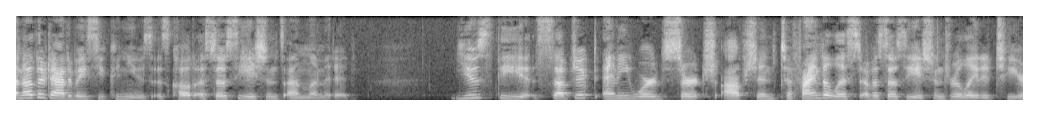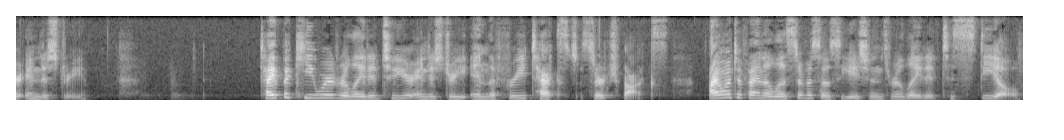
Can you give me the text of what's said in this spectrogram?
Another database you can use is called Associations Unlimited. Use the Subject Any Word Search option to find a list of associations related to your industry. Type a keyword related to your industry in the free text search box. I want to find a list of associations related to steel.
